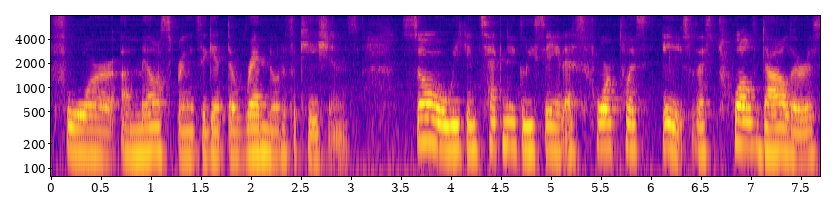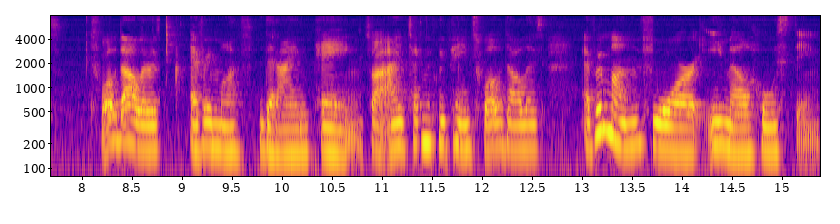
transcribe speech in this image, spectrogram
for a MailSpring to get the read notifications. So we can technically say that's 4 plus 8, so that's $12. $12 every month that I am paying. So I'm technically paying $12 every month for email hosting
